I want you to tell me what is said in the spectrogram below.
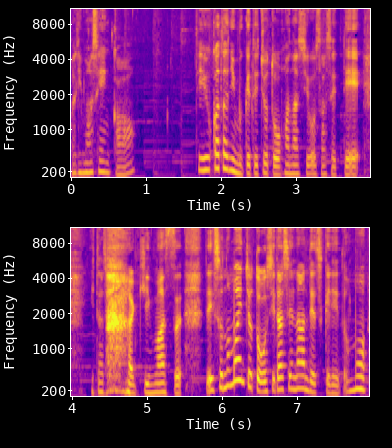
ありませんか？っていう方に向けてちょっとお話をさせていただきます。で、その前にちょっとお知らせなんですけれども、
